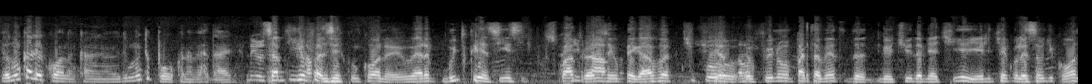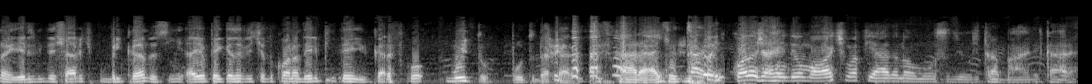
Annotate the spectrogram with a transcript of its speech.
Eu nunca li Conan, cara. Eu li muito pouco, na verdade. Sabe o que, que eu fazia com o Conan? Eu era muito criancinha, assim, tipo, uns 4 anos, aí eu pegava, tipo, eu fui no apartamento do meu tio e da minha tia e ele tinha coleção de Conan, e eles me deixaram, tipo, brincando, assim, aí eu peguei as revistinhas do Conan dele e pintei, o cara ficou muito puto da cara. Caralho. Cara, o Conan já rendeu uma ótima piada no almoço de, de trabalho, cara.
